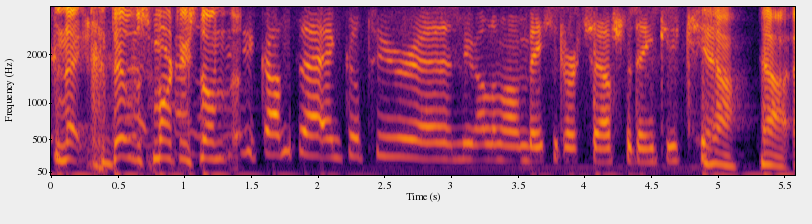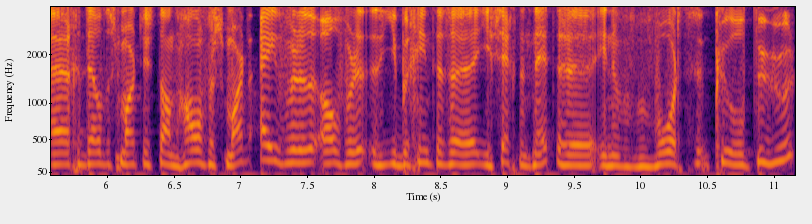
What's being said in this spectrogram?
nee, gedeelde smart is dan Muzikanten en cultuur nu allemaal een beetje door hetzelfde, denk ik. Ja. Ja, ja gedeelde smart is dan halve smart. Even over, je begint het, je zegt het net, in een woord cultuur.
